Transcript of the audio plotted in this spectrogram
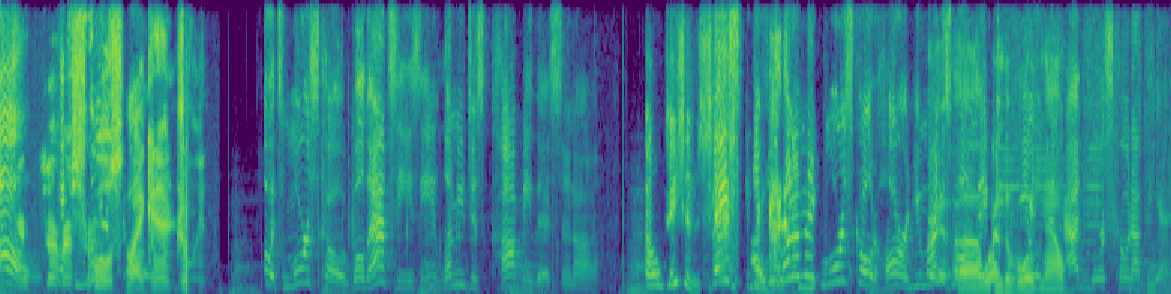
Oh, Server's it's full, Morse so I code. can't join. Oh, it's Morse code. Well, that's easy. Let me just copy this and uh. Oh, patience. Basic, if you want to make Morse code hard, you might as well Uh, make we're in the void now. Add Morse code at the end.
